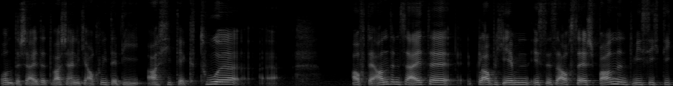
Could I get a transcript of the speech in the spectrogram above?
unterscheidet wahrscheinlich auch wieder die Architektur auf der anderen Seite, glaube ich, eben, ist es auch sehr spannend, wie sich die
